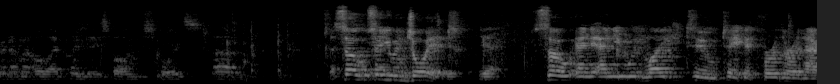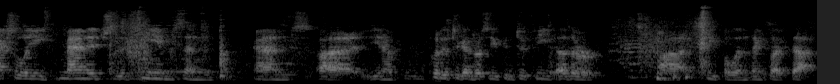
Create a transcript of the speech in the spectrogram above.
growing up my whole life playing baseball and sports. Um, So- so you enjoy it? Yeah. So, and, and you would like to take it further and actually manage the teams and, and, uh, you know, put it together so you can defeat other, uh, people and things like that?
